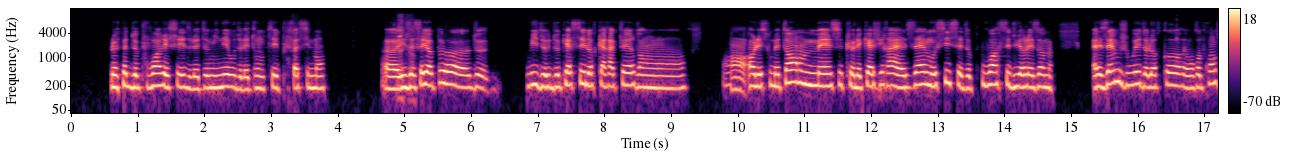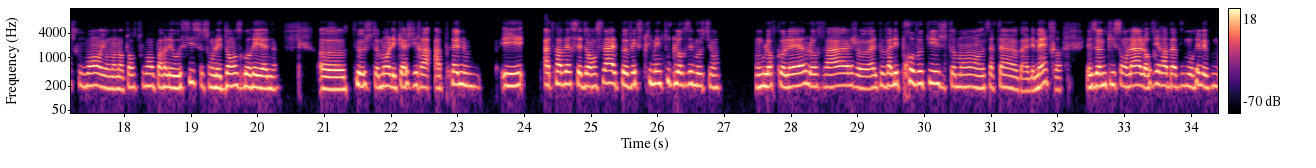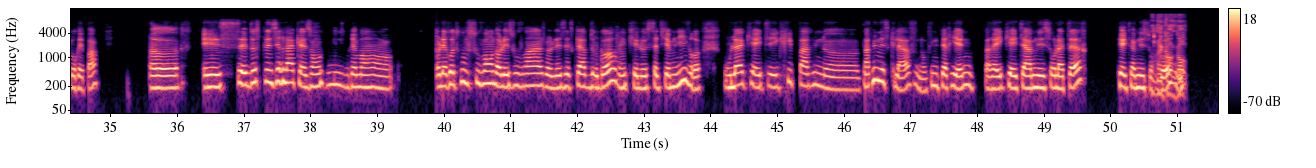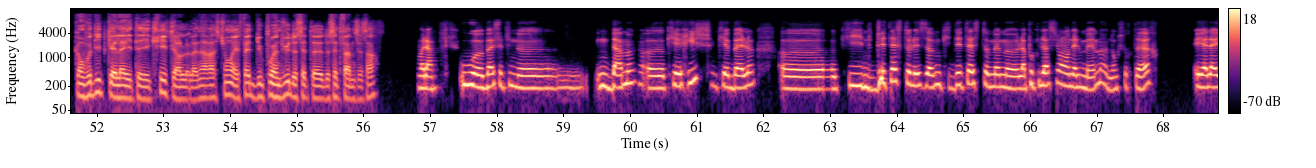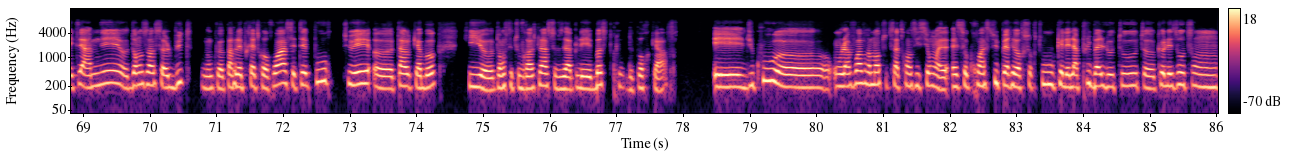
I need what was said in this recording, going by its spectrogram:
Le fait de pouvoir essayer de les dominer ou de les dompter plus facilement. Euh, ils essayent un peu euh, de, oui, de, de, casser leur caractère dans, en, en, les soumettant, mais ce que les Kajira, elles aiment aussi, c'est de pouvoir séduire les hommes. Elles aiment jouer de leur corps et on reprend souvent, et on en entend souvent parler aussi, ce sont les danses goréennes. Euh, que justement les Kajira apprennent et à travers ces danses-là, elles peuvent exprimer toutes leurs émotions. Donc leur colère, leur rage, euh, elles peuvent aller provoquer justement euh, certains, bah, les maîtres, les hommes qui sont là, leur dire ah bah vous mourrez mais vous ne mourrez pas. et c'est de ce plaisir-là qu'elles ont vraiment. On les retrouve souvent dans les ouvrages Les esclaves de Gore, donc qui est le septième livre, où là qui a été écrit par une par une esclave, donc une terrienne, pareil, qui a été amenée sur la terre qui a été amenée sur quand, quand, vous dites qu'elle a été écrite, la narration est faite du point de vue de cette, de cette femme, c'est ça? Voilà, où euh, bah, c'est une, euh, une dame euh, qui est riche, qui est belle, qui déteste les hommes, qui déteste même la population en elle-même, donc sur Terre. Et elle a été amenée dans un seul but, donc par les prêtres rois, c'était pour tuer Tal Cabo, qui dans cet ouvrage-là se faisait appeler Bostre de Porcar. Et du coup, euh, on la voit vraiment toute sa transition. Elle, se croit supérieure surtout, qu'elle est la plus belle de toutes, euh, que les autres sont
